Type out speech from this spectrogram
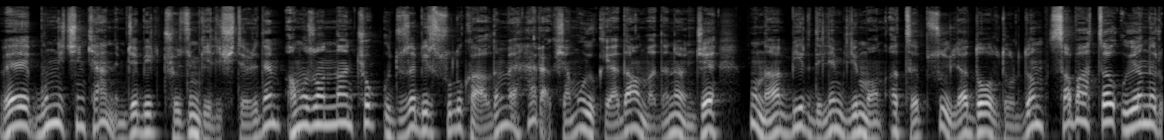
ve bunun için kendimce bir çözüm geliştirdim. Amazon'dan çok ucuza bir suluk aldım ve her akşam uykuya dalmadan önce buna bir dilim limon atıp suyla doldurdum. Sabahta uyanır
